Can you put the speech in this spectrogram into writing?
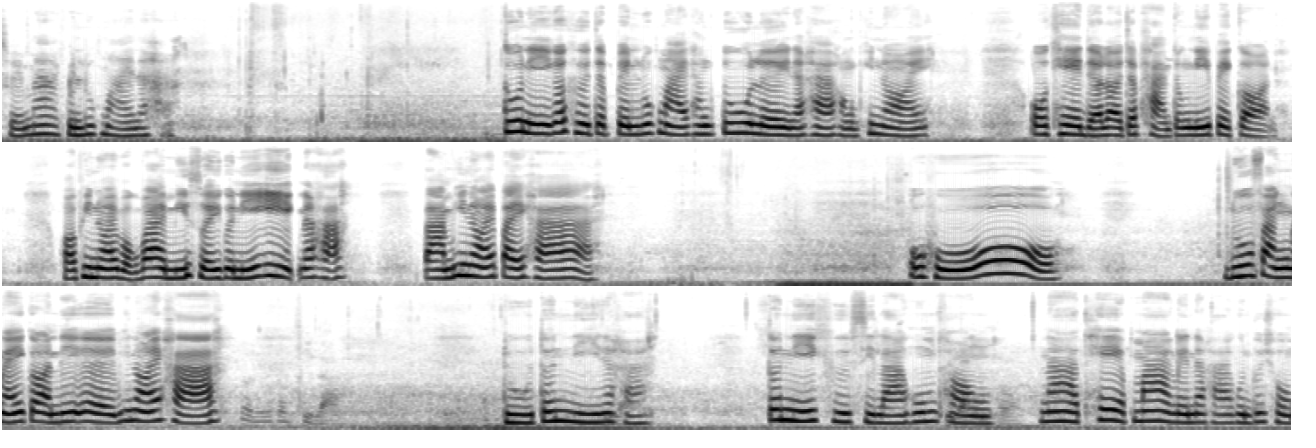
สวยมากเป็นลูกไม้นะคะ ตู้นี้ก็คือจะเป็นลูกไม้ทั้งตู้เลยนะคะ ของพี่น้อย โอเค เดี๋ยวเราจะผ่านตรงนี้ไปก่อน เพราะพี่น้อยบอกว่ามีสวยกว่านี้อีกนะคะ ตามพี่น้อยไปค่ะ โอ้โห ดูฝั่งไหนก่อนดีเอ่ยพี่น้อยคะตัวนี้เป็นศิลาดูต้นนี้นะคะ ต้นนี้คือศิลาหุ้มทองหน้าเทพมากเลยนะคะ คุณผู้ชม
